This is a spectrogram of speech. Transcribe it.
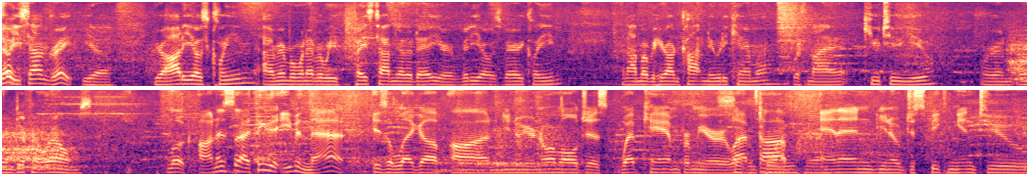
No, you sound great. Yeah, your audio's clean. I remember whenever we FaceTime the other day, your video was very clean, and I'm over here on continuity camera with my Q2U. We're in we're in different realms. Look, honestly, I think that even that is a leg up on you know your normal just webcam from your laptop, yeah. and then you know just speaking into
